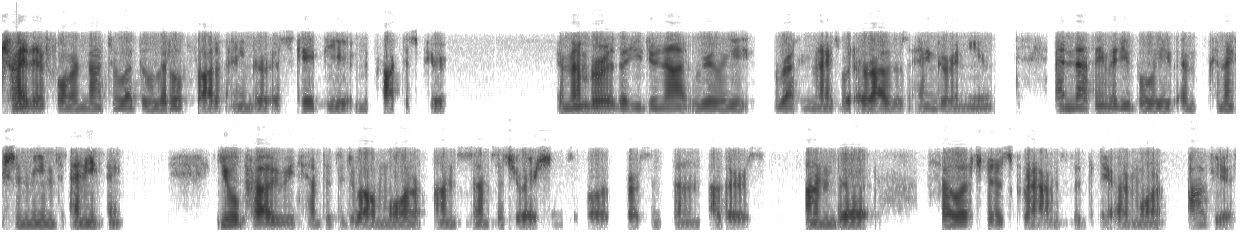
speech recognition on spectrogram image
Try, therefore, not to let the little thought of anger escape you in the practice period. Remember that you do not really recognize what arouses anger in you, and nothing that you believe in connection means anything. You will probably be tempted to dwell more on some situations or persons than on others on the fallacious grounds that they are more obvious.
